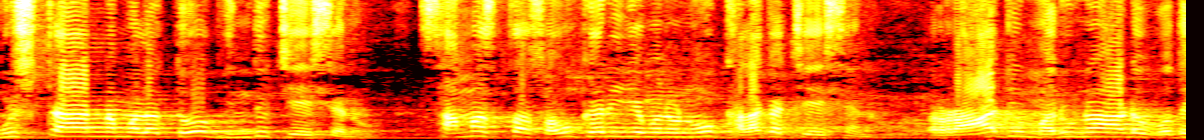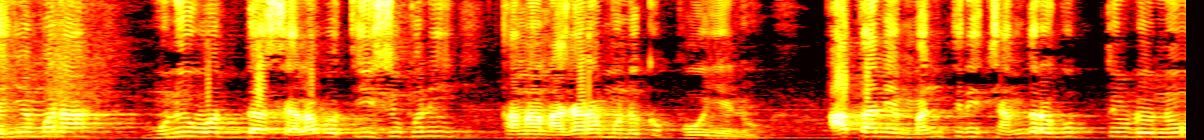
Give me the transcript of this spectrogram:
ముష్టాన్నములతో విందు చేశాను సమస్త సౌకర్యములను కలగ చేశాను రాజు మరునాడు ఉదయమున ముని వద్ద సెలవు తీసుకుని తన నగరమునకు పోయెను. అతని మంత్రి చంద్రగుప్తుడును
